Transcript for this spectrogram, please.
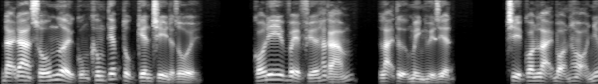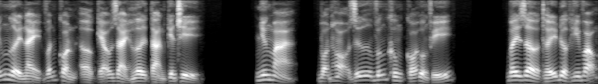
Đại đa số người cũng không tiếp tục kiên trì được rồi. Có đi về phía hắc cám lại tự mình hủy diệt. Chỉ còn lại bọn họ những người này vẫn còn ở kéo dài hơi tàn kiên trì. Nhưng mà, bọn họ giữ vững không có hưởng phí. Bây giờ thấy được hy vọng,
